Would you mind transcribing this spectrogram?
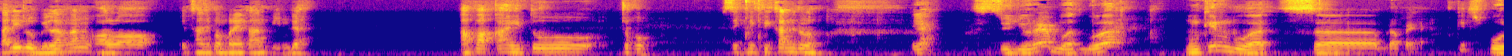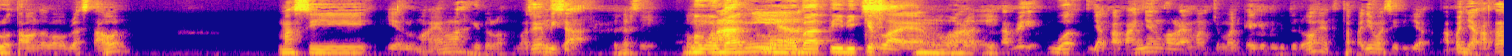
tadi lu bilang kan kalau instansi pemerintahan pindah. Apakah itu cukup signifikan itu loh sejujurnya buat gua mungkin buat seberapa ya mungkin 10 tahun atau 15 tahun masih ya lumayan lah gitu loh maksudnya Iya bisa bener sih mengobati, ya. mengobati dikit lah ya mengobati. tapi buat jangka panjang kalau emang cuman kayak gitu-gitu doang ya tetap aja masih di Jak- apa Jakarta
